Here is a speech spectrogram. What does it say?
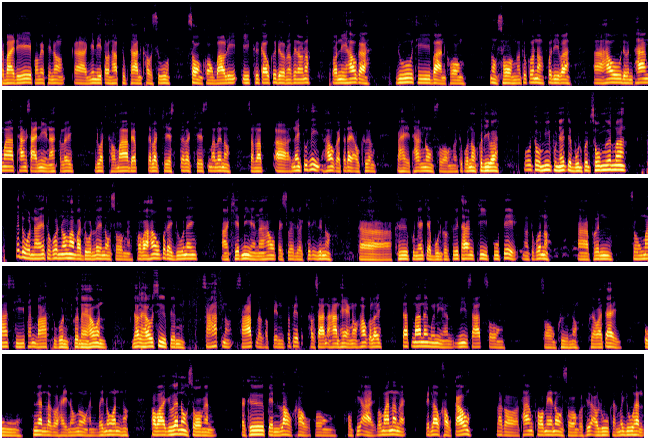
สบายดีพ่อแม่พี่น้องก็ยินดีต้อนรับทุกท่านเข้าสู่ซ่องของบาวลีอีกคือเก่าคือเดิมนะพี่น้องเนาะตอนนี้เฮาก็อยู่ที่บ้านของน้องซองเนาะทุกคนเนาะพอดีว่าอ่าเฮาเดินทางมาทางสายนี้นะก็เลยลวดเข้ามาแบบแต่ละเคสแต่ละเคสมาเลยเนาะสำหรับอ่าในจุดนี้เฮาก็จะได้เอาเครื่องไปให้ทางน้องซองเนาะทุกคนเนาะพอดีว่าโอ้โทมีผู้ใหญ่ใจบุญเพิ่นส่งเงินมาแต่โดนไหนทุกคนยอมรับว่าโดนเลยน้องซองนะเพราะว่าเฮาบ่ได้อยู่ใน เคสนี้นะเฮาไปช่วยเหลือเคสอื่นเนาะก็คือผู้ใหญ่ใจบุญก็คือทางพี่ปูเป้เนาะทุกคนเนาะอ่าเพิ่นส่งมา4,000 บาท ทุกคนเพิ่นให้เฮาอันอยากให้เฮาซื้อเป็นซาดเนาะซาดแล้วก็เป็นประเภทข้าวสารอาหารแห้งเนาะเฮาก็เลยจัดมาในมื้อนี้หั่นมีซาดซองซองพื้นเนาะเพื่อว่าจะให้ปูเฮือนแล้วก็ให้น้องๆหั่นไปนอนเนาะเพราะว่าอยู่เฮือนน้องซองหั่นก็คือเป็นเหล้าเข่าของของพี่อ้ายประมาณนั้นแหละ เป็นเหล้าเข่าเกาแล้วก็ทางพ่อแม่น้องสองก็คือเอาลูกกันมาอยู่หัน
